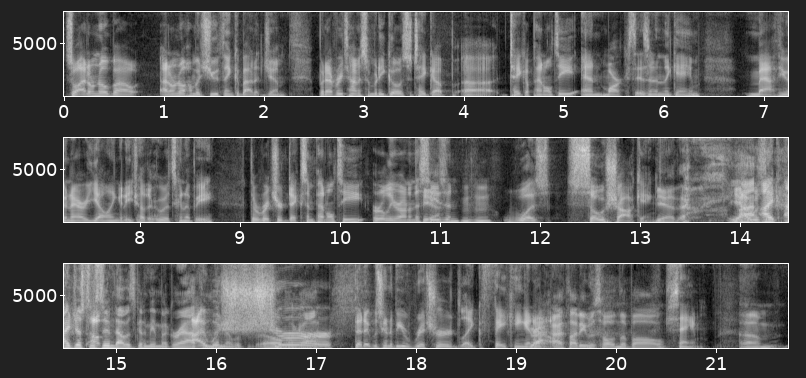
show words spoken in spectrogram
So I don't know about I don't know how much you think about it, Jim. But every time somebody goes to take up uh, take a penalty and Markus isn't in the game, Matthew and I are yelling at each other who it's going to be. The Richard Dixon penalty earlier on in the Yeah. season was so shocking. Yeah, that, Yeah, I, I was like- I, just I- assumed that was going to be McGrath. I and was, then it was oh sure that it was going to be Richard like faking it right. out. I thought he was holding the ball Same. um,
